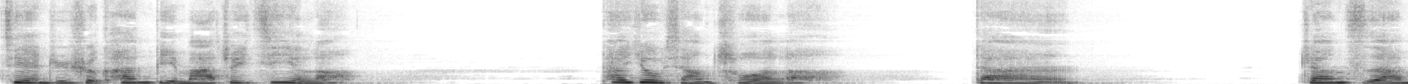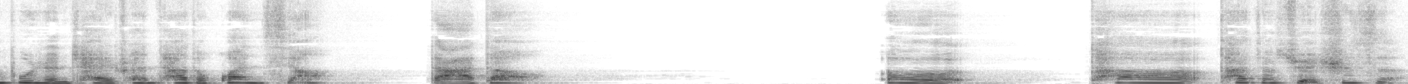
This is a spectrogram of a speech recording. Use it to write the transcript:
简直是堪比麻醉剂了。他又想错了，但张子安不忍拆穿他的幻想，答道：“呃，他他叫雪狮子。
